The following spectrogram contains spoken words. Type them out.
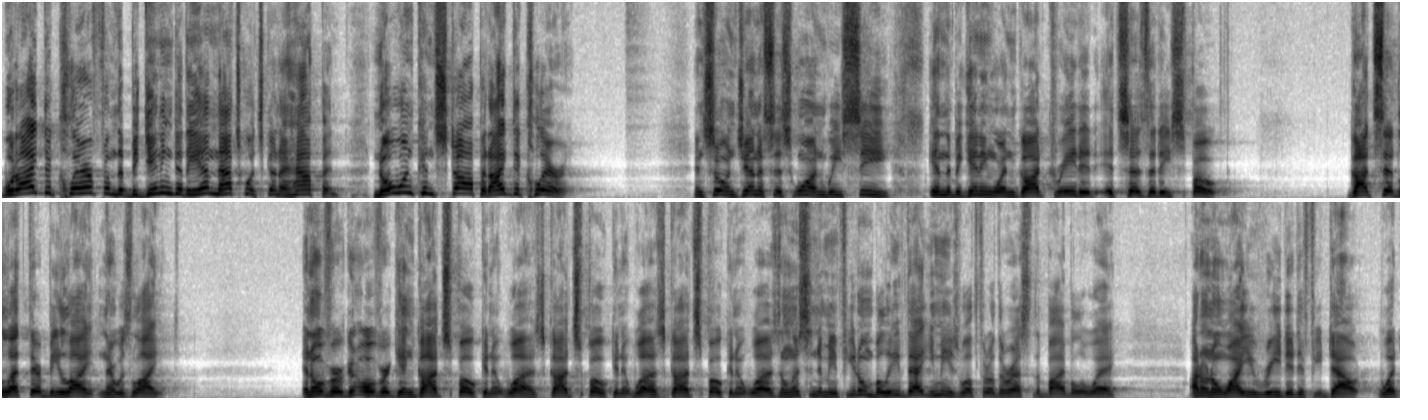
What I declare from the beginning to the end, that's what's going to happen. No one can stop it. I declare it. And so in Genesis 1, we see in the beginning when God created, it says that He spoke. God said, Let there be light, and there was light. And over and over again, God spoke and it was. God spoke and it was. God spoke and it was. And listen to me, if you don't believe that, you may as well throw the rest of the Bible away. I don't know why you read it if you doubt what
